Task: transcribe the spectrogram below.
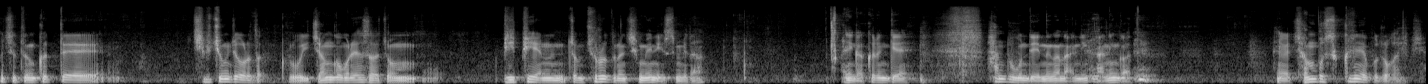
어쨌든 그때 집중적으로 다- 그리고 이 점검을 해서 좀 BP에는 좀 줄어드는 측면이 있습니다. 그러니까 그런 게 한두 군데 있는 건 아니, 아닌 것 같아요. 그러니까 전부 스크린해 보도록 하십시오.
